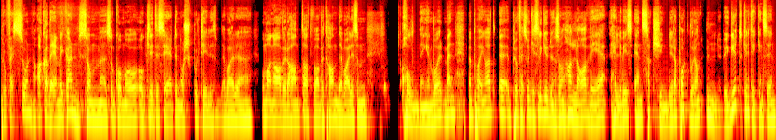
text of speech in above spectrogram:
professoren, akademikeren, som, som kom og, og, kritiserte norsk politi. Liksom. Det var, uh, Hvor mange avhør har han tatt? Hva vet han? Det var liksom holdningen vår. Men, men poenget var at eh, professor Gisle Gudmundsson han la ved heldigvis en sakkyndig rapport hvor han underbygget kritikken sin.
